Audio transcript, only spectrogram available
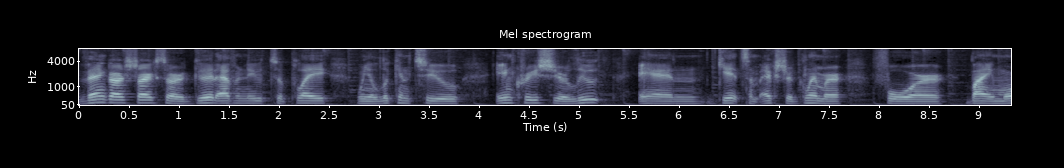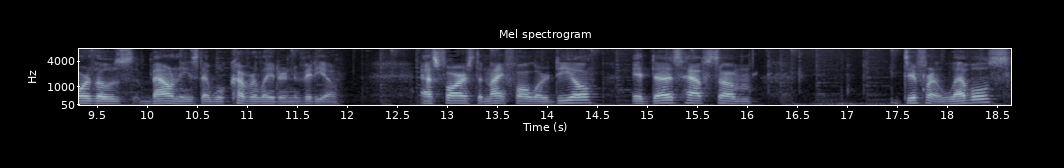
Vanguard strikes are a good avenue to play when you're looking to increase your loot and get some extra glimmer for buying more of those bounties that we'll cover later in the video. As far as the Nightfall Ordeal, it does have some different levels,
